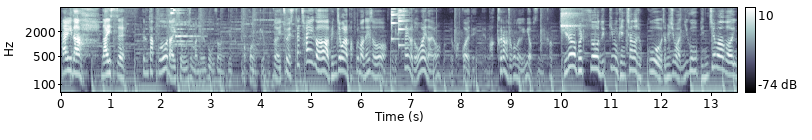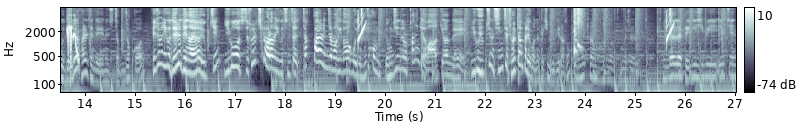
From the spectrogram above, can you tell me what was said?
다행이다. 나이스 흐름 탔고 나이스 오진 만들고 우선 이렇게 바꿔놓을게요. 우선 애초에 스탯 차이가 벤제마랑 바꿀만 해서 스탯 차이가 너무 많이 나요. 이거 바꿔야 돼. 네, 마크랑 저거는 의미 없으니까. 이러면 벌써 느낌은 괜찮아졌고 잠시만 이거 벤제마가 이거 내려 팔릴 텐데 얘는 진짜 무조건. 개주면 이거 내려 되나요 육진? 이거 진짜 솔직히 말하면 이거 진짜 짝발 벤제마기도 하고 이거 무조건 영진으로 파는 게 맞긴 한데 이거 육진은 진짜 절대 안 팔리거든요 116이라서. 모니터형 방송을 보면서 해야겠다 벤벨레 122 일진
